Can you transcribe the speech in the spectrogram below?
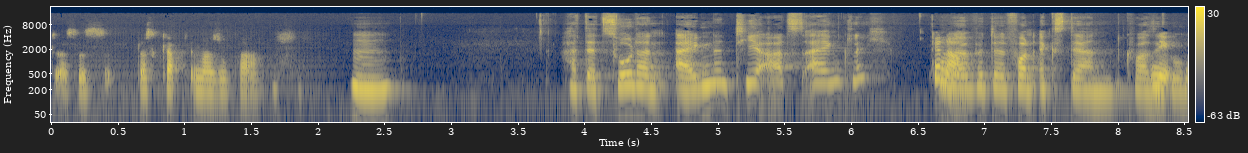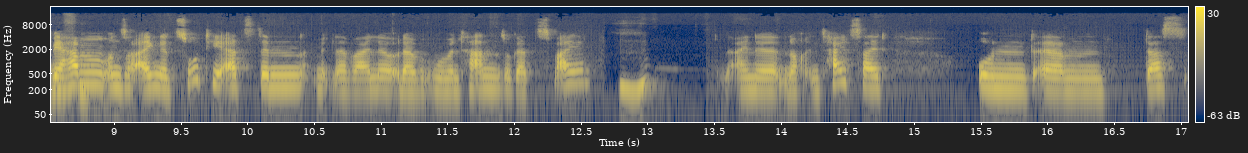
das, ist, das klappt immer super. Hm. Hat der Zoo dann einen eigenen Tierarzt eigentlich? Genau. Oder wird der von externen quasi nee, gerufen? Wir haben unsere eigene Zootierärztin mittlerweile oder momentan sogar zwei. Mhm. Eine noch in Teilzeit. Und ähm, das,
